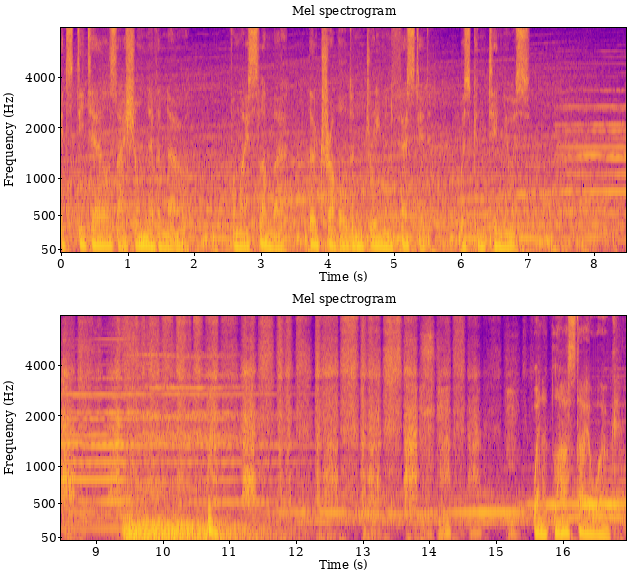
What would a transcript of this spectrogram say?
Its details I shall never know, for my slumber, though troubled and dream infested, was continuous. When at last I awoke,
